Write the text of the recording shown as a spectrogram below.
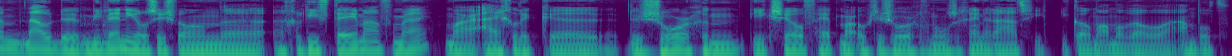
nou, de millennials is wel een, uh, een, geliefd thema voor mij. Maar eigenlijk uh, de zorgen die ik zelf heb, maar ook de zorgen van onze generatie, die komen allemaal wel aan bod.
